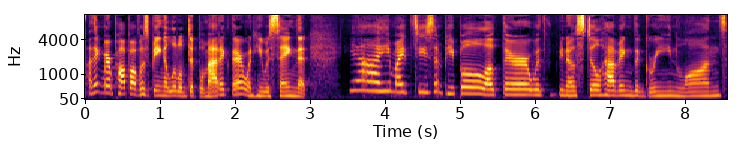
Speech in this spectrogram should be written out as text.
I think Mayor Popove was being a little diplomatic there when he was saying that yeah, he might see some people out there with, you know, still having the green lawns.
